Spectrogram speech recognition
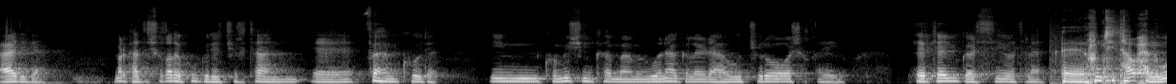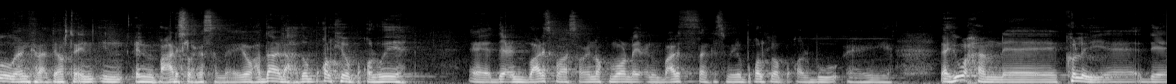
caadiga markaad shaqada ku guda jirtaan fahamkooda in komishinka maamul wanaagga la yidhaaha uu jiro oo shaqeeyo. Heerkee ayuu Eh, runtii taa waxaa lagu ogaan karaa dee horta in cilmi baaris laga sameeyo. Haddaan idhaahdo boqol boqol weeyaan. Dee cilmi baaris kamaa sameyno kuma cilmi baaristaan ka sameeyo boqol boqol buu laakiin waxaan kolley dee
